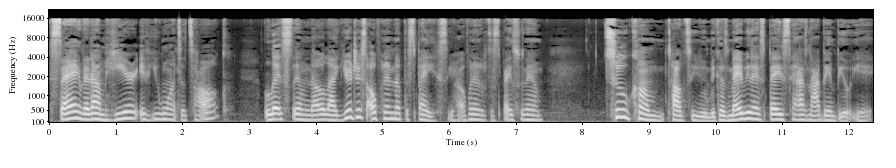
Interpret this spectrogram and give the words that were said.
saying that I'm here if you want to talk lets them know like you're just opening up the space. You're opening up the space for them to come talk to you because maybe that space has not been built yet.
